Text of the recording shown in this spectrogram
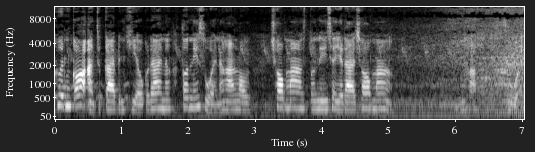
ขึ้นก็อาจจะกลายเป็นเขียวก็ได้นะ ต้นนี้สวยนะคะ เราชอบมากต้นนี้ชัยดาชอบมากนะคะ สวย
